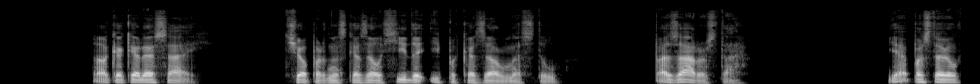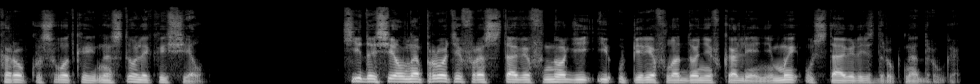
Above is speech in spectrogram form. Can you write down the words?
— О, как сай! — чопорно сказал Хида и показал на стул. — Пожалуйста. Я поставил коробку с водкой на столик и сел. Хида сел напротив, расставив ноги и уперев ладони в колени. Мы уставились друг на друга.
